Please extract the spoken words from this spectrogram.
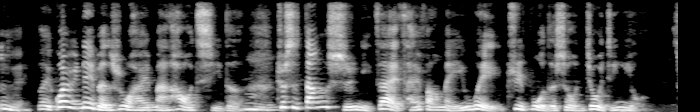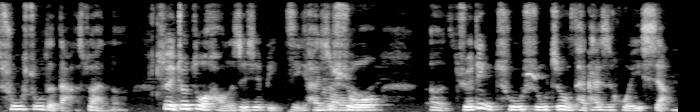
嗯，对，关于那本书我还蛮好奇的，嗯，就是当时你在采访每一位巨擘的时候，你就已经有出书的打算了，所以就做好了这些笔记，还是说，呃，决定出书之后才开始回想？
